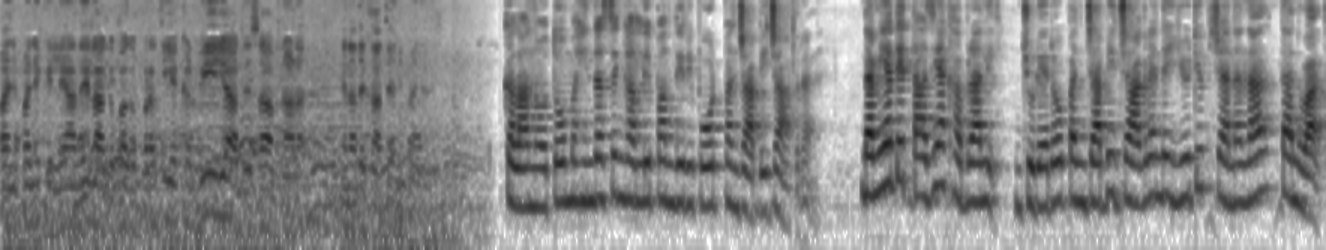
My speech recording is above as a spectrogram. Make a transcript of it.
5-5 ਕਿੱਲਿਆਂ ਦੇ ਲਗਭਗ ਪ੍ਰਤੀ ਏਕੜ 20000 ਦੇ ਹਿਸਾਬ ਨਾਲ ਇਹਨਾਂ ਦੇ ਖਾਤਿਆਂ 'ਚ ਪੈ ਜਾਣੇ। ਕਲਾਨੋ ਤੋਂ ਮਹਿੰਦਰ ਸਿੰਘ ਅਰਲੀਪਨ ਦੀ ਰਿਪੋਰਟ ਪੰਜਾਬੀ ਜਾਗਰਣ। ਨਵੀਆਂ ਤੇ ਤਾਜ਼ੀਆਂ ਖਬਰਾਂ ਲਈ ਜੁੜੇ ਰਹੋ ਪੰਜਾਬੀ ਜਾਗਰਣ ਦੇ YouTube ਚੈਨਲ ਨਾਲ। ਧੰਨਵਾਦ।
